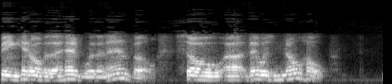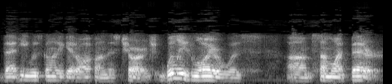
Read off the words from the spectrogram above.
being hit over the head with an anvil. So uh, there was no hope that he was going to get off on this charge. Willie's lawyer was um, somewhat better,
